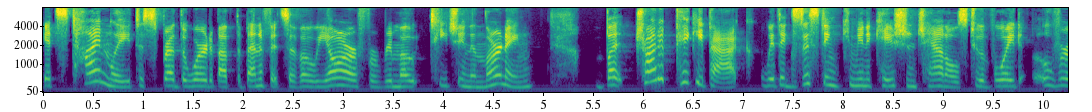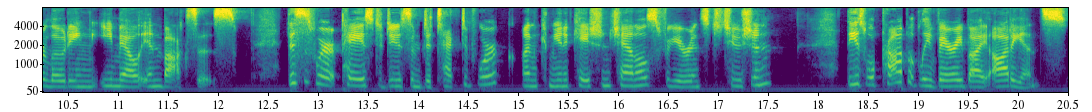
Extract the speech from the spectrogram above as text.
It's timely to spread the word about the benefits of OER for remote teaching and learning, but try to piggyback with existing communication channels to avoid overloading email inboxes. This is where it pays to do some detective work on communication channels for your institution these will probably vary by audience.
